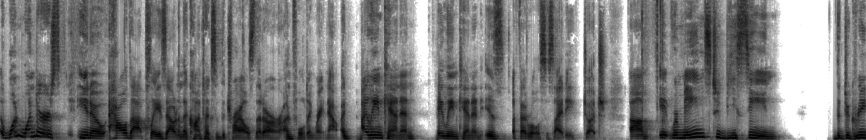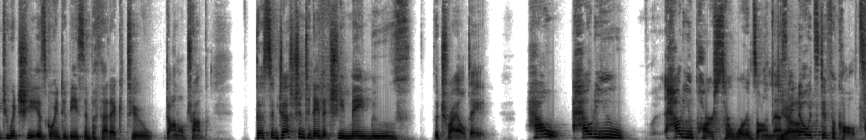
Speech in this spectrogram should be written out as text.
One wonders, you know, how that plays out in the context of the trials that are unfolding right now. Mm-hmm. Cannon, Aileen Cannon is a Federalist Society judge. Um, it remains to be seen the degree to which she is going to be sympathetic to Donald Trump. The suggestion today that she may move the trial date how how do you how do you parse her words on this? Yeah. I know it's difficult.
